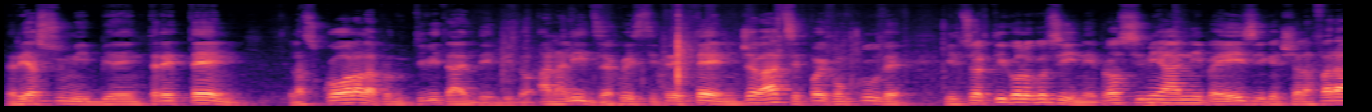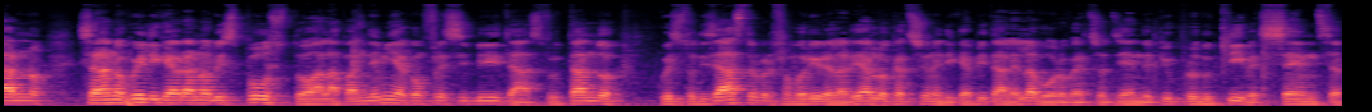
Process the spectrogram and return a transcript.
riassumibile in tre temi. La scuola, la produttività e il debito. Analizza questi tre temi Giavazzi e poi conclude il suo articolo così, nei prossimi anni i paesi che ce la faranno saranno quelli che avranno risposto alla pandemia con flessibilità, sfruttando questo disastro per favorire la riallocazione di capitale e lavoro verso aziende più produttive senza.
